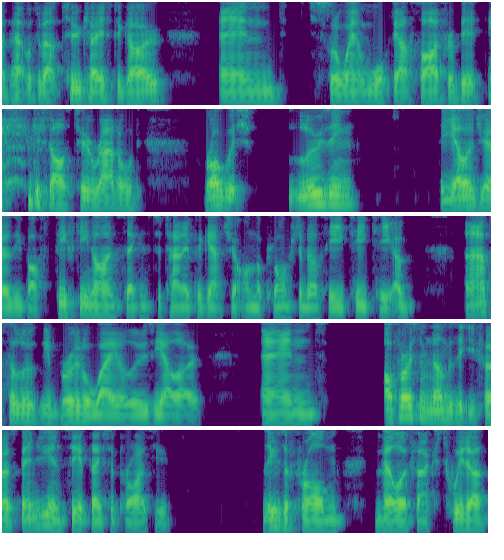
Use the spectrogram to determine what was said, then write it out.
about with about two Ks to go and just sort of went and walked outside for a bit because I was too rattled. Roglic losing the yellow jersey by 59 seconds to Tadej Pogacar on the Planche des Belles Filles TT. A, an absolutely brutal way to lose yellow. And I'll throw some numbers at you first, Benji, and see if they surprise you. These are from Velofax Twitter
